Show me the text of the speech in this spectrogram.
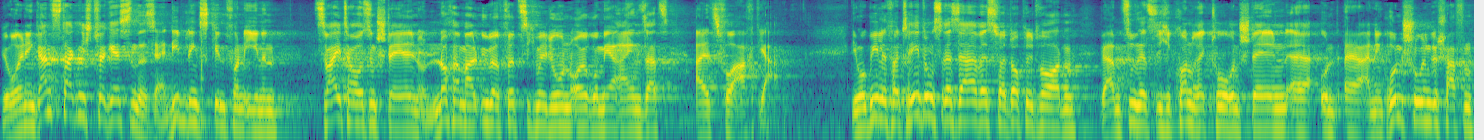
Wir wollen den Ganztag nicht vergessen, das ist ein Lieblingskind von Ihnen. 2.000 Stellen und noch einmal über 40 Millionen € mehr Einsatz als vor acht Jahren. Die mobile Vertretungsreserve ist verdoppelt worden. Wir haben zusätzliche Konrektorenstellen äh, äh, an den Grundschulen geschaffen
